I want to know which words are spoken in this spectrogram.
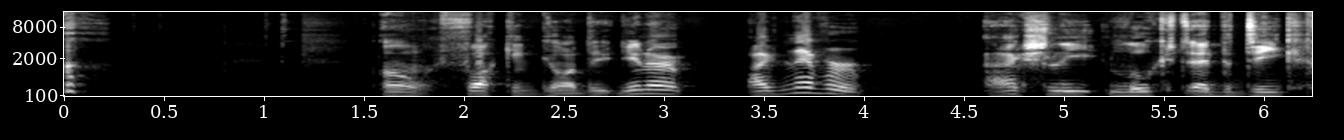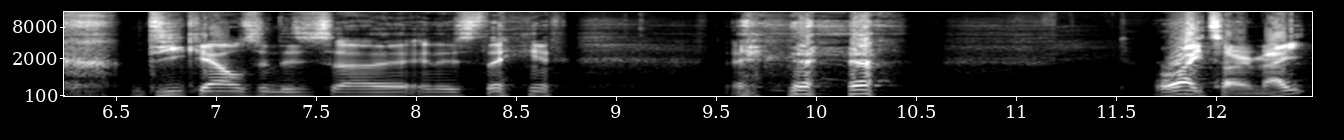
oh my fucking god, dude. You know, I've never actually looked at the dec decals in this, uh, in this thing. Righto, mate.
